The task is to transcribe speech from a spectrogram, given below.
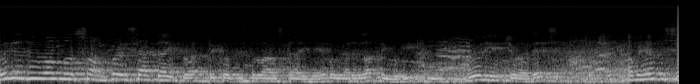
we're going to do one more song. Very sad day for us because it's the last day here, but we had a lovely week and really enjoyed it. And we hope to see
